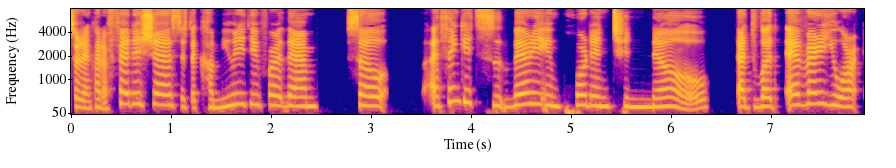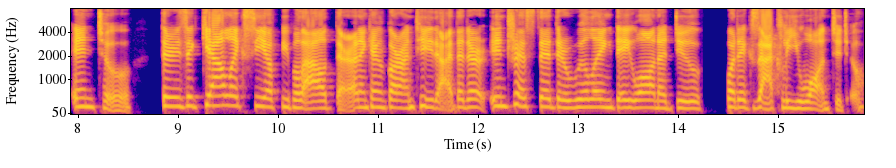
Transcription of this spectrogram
certain kind of fetishes. There's a community for them. So I think it's very important to know that whatever you are into, there is a galaxy of people out there. And I can guarantee that, that they're interested, they're willing, they want to do what exactly you want to do.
